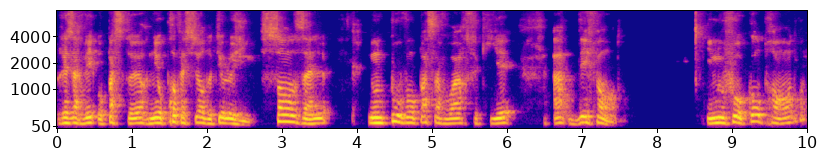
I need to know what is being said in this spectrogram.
réservée aux pasteurs ni aux professeurs de théologie. Sans elle, nous ne pouvons pas savoir ce qui est à défendre. Il nous faut comprendre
